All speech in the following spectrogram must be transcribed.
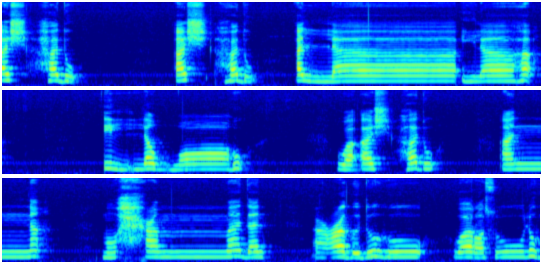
अशहदु अशहदु अल्लाह इल्लल्लाहु व अशहदु अन्ना मुहम्मदन अब्दुहु व रसूलुह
